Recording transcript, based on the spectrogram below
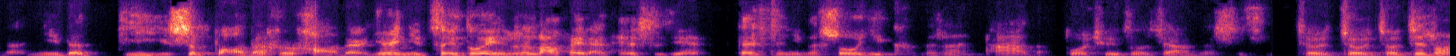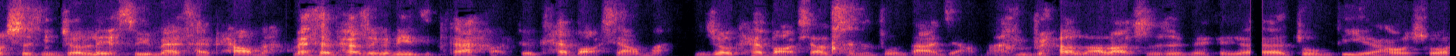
的，你的底是保得很好的，因为你最多也就是浪费两天时间，但是你的收益可能是很大的。多去做这样的事情，就就就这种事情就类似于买彩票嘛。买彩票这个例子不太好，就开宝箱嘛。你只有开宝箱才能中大奖嘛，不要老老实实每天在种地，然后说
